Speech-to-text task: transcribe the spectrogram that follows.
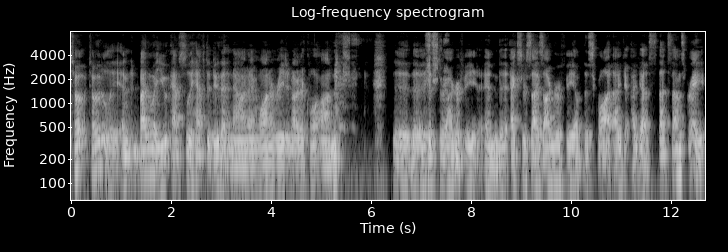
to- totally. And by the way you absolutely have to do that now and i want to read an article on the, the historiography and the exerciseography of the squat. I, I guess that sounds great.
